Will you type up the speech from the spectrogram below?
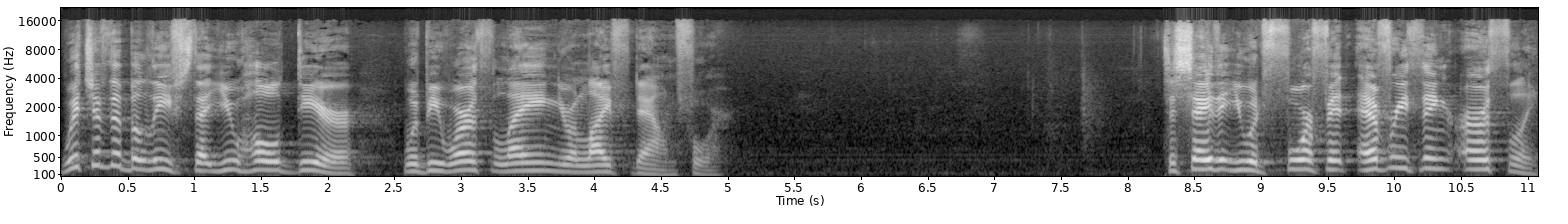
Which of the beliefs that you hold dear would be worth laying your life down for? To say that you would forfeit everything earthly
